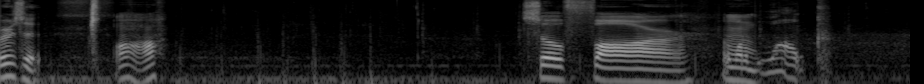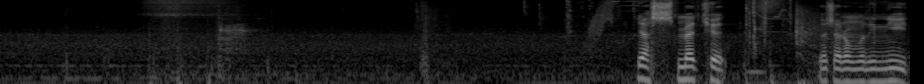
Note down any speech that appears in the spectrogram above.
Where is it? Aw. So far. I don't want to walk. Yes, medkit. Which I don't really need.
